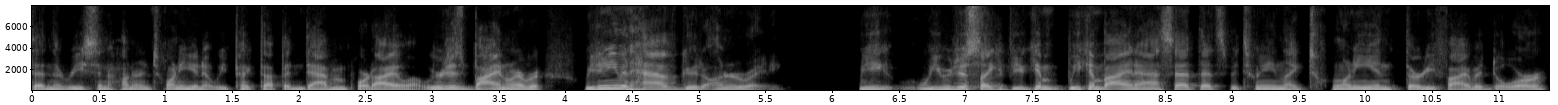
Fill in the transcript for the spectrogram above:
than the recent 120 unit we picked up in Davenport, Iowa. We were just buying wherever we didn't even have good underwriting. We we were just like, if you can we can buy an asset that's between like 20 and 35 a door,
